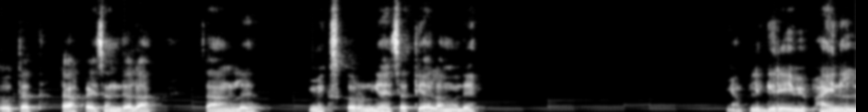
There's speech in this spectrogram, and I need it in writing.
तो त्यात टाकायचा आणि त्याला चांगलं मिक्स करून घ्यायचा तेलामध्ये. आपली ग्रेव्ही फायनल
